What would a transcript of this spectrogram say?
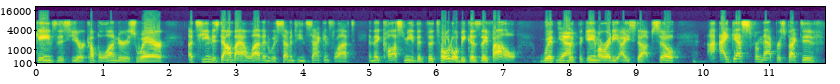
games this year, a couple unders where a team is down by 11 with 17 seconds left, and they cost me the, the total because they foul with Yeah. with the game already iced up. So I, I guess from that perspective,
